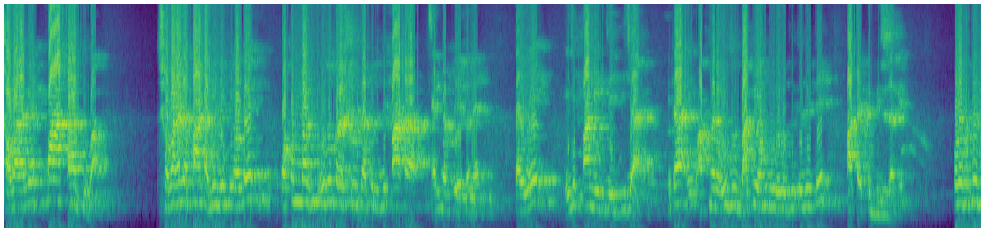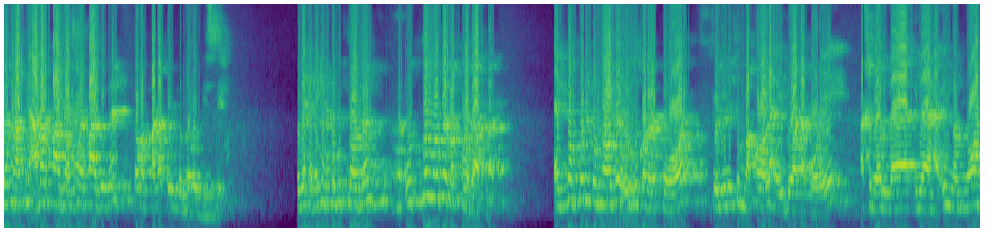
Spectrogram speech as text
সবার আগে পাটা দিবা সবার আগে পাটা দিলে কি হবে? প্রথমবার উজু করার শুরুতে আপনি যদি পাটা একবার ধুয়ে ফেলেন, তাইলে এই যে পানির যে ভিজা, এটা আপনার উজুর বাকি অঙ্গগুলো দিতে দিতে পাটা একটু ভিজে যাবে। পরবর্তীতে যখন আপনি আবার পা ধোয়ার সময় পা ধুবেন, তখন পাটা পরিপূর্ণভাবে ভিজবে। তো দেখেন, এখানে পবিত্র অর্জন উত্তম রূপে করতে হবে আপনার। একদম পরিপূর্ণ হবে উজু করার পর ফেডারেশন মাকাওয়ালা এই দোয়াটা পড়ে, আশহাদু আল্লা ইলাহা ইল্লাল্লাহ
